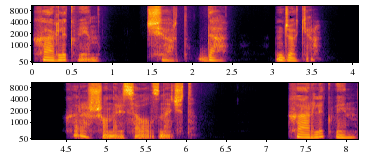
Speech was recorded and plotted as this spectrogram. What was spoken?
Харли Квин. Чёрт, да. Джокер. Хорошо нарисовал, значит. Харли Квин.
